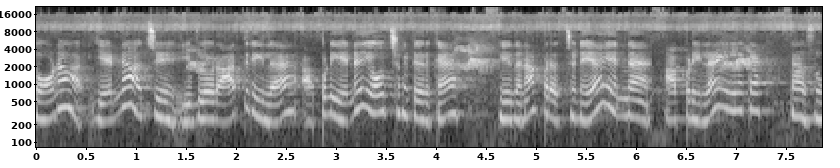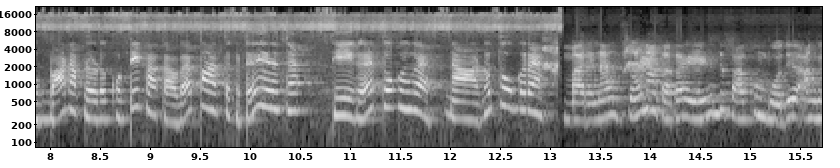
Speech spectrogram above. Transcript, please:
சோனா என்ன ஆச்சு? இவ்வளோ ராத்திரியில அப்படி என்ன யோசிச்சுக்கிட்டு இருக்கேன் எதனா பிரச்சனையா என்ன? அப்படிலாம் இல்லைங்க. நான் சும்மா நம்மளோட குட்டி காக்காவை பார்த்துக்கிட்டு இருந்தேன். நீங்க தூங்குங்க நானும் தூங்குறேன் மறுநாள் சோனா காக்கா எழுந்து பார்க்கும்போது அங்க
